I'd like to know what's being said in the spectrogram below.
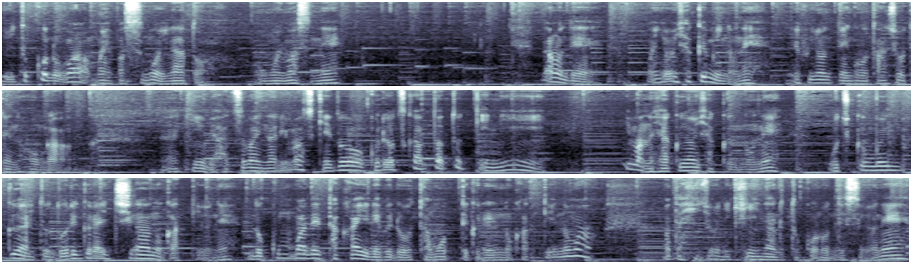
いうところは、まあ、やっぱすごいなと思いますね。なので、ま、400mm のね F4.5 の単焦点の方が金曜日発売になりますけどこれを使った時に今の100、400のね落ち込む具合とどれぐらい違うのかっていうねどこまで高いレベルを保ってくれるのかっていうのはまた非常に気になるところですよね。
